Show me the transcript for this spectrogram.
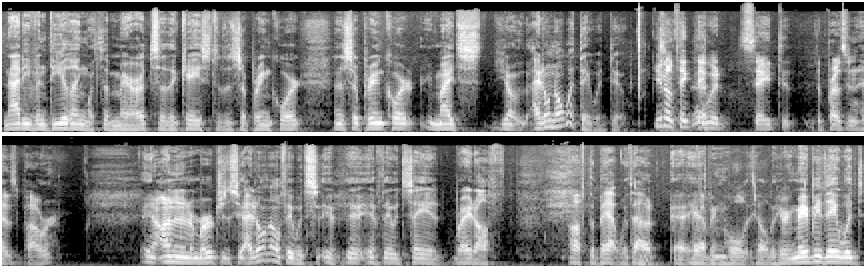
not even dealing with the merits of the case to the Supreme Court. And the Supreme Court might, you know, I don't know what they would do. You don't think they would say to, the president has the power? You know, on an emergency, I don't know if they would if they, if they would say it right off off the bat without uh, having hold, held a hearing. Maybe they would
